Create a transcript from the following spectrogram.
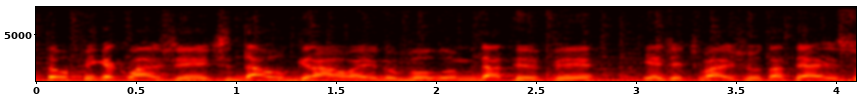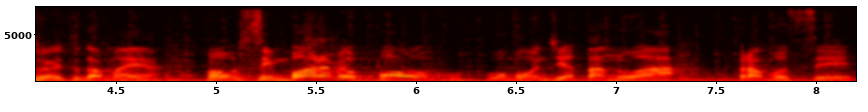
Então fica com a gente, dá o grau aí no volume da TV e a gente vai junto até às 8 da manhã. Vamos embora, meu povo! O Bom Dia tá no ar para você.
